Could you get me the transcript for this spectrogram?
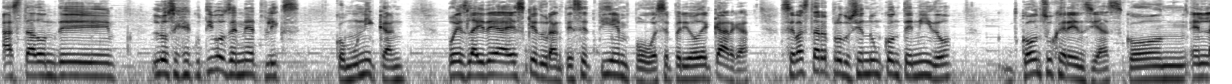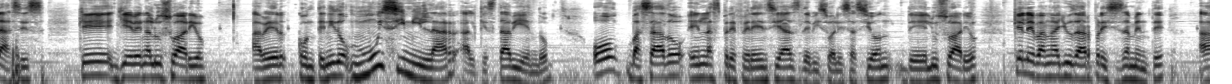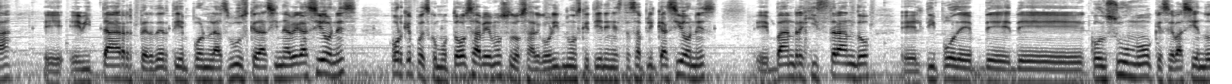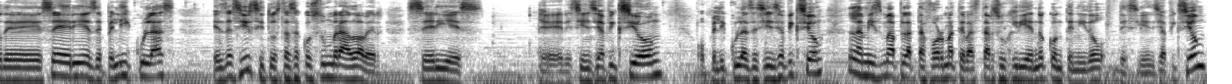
hasta donde los ejecutivos de Netflix comunican, pues la idea es que durante ese tiempo o ese periodo de carga se va a estar reproduciendo un contenido con sugerencias, con enlaces que lleven al usuario a ver contenido muy similar al que está viendo o basado en las preferencias de visualización del usuario que le van a ayudar precisamente a eh, evitar perder tiempo en las búsquedas y navegaciones porque pues como todos sabemos los algoritmos que tienen estas aplicaciones eh, van registrando el tipo de, consumo que se va haciendo de series, de películas, es decir, si tú estás acostumbrado a ver series eh, de ciencia ficción o películas de ciencia ficción, la misma plataforma te va a estar sugiriendo contenido de ciencia ficción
